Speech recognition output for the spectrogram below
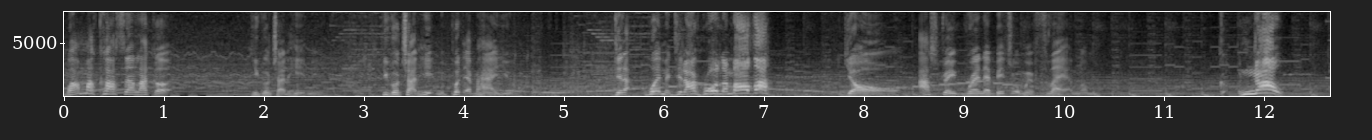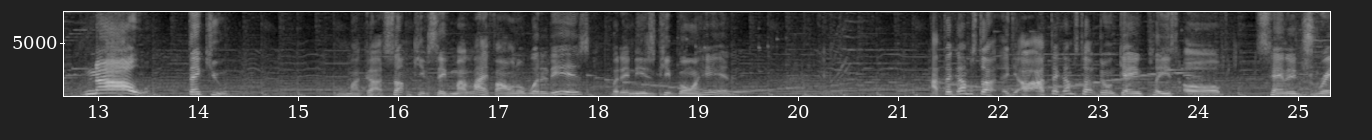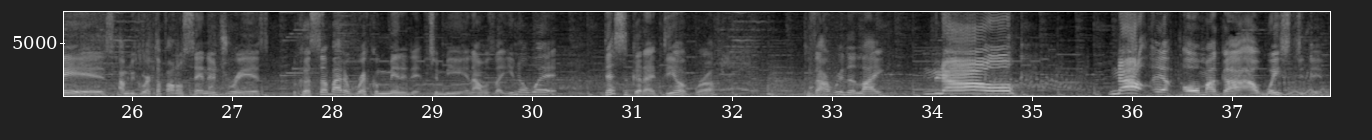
Why my car sound like a... He gonna try to hit me. He gonna try to hit me. Put that behind you. Did I... Wait a minute. Did I roll him over? Y'all, I straight ran that bitch over and flattened him. No! No! Thank you. Oh my God, something keeps saving my life. I don't know what it is, but it needs to keep going ahead. I think I'm start. I think I'm start doing gameplays of San Andreas. I mean, Grand Theft Auto San Andreas because somebody recommended it to me, and I was like, you know what? That's a good idea, bro. Cause I really like. No, no. Eh, Oh my God, I wasted it.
